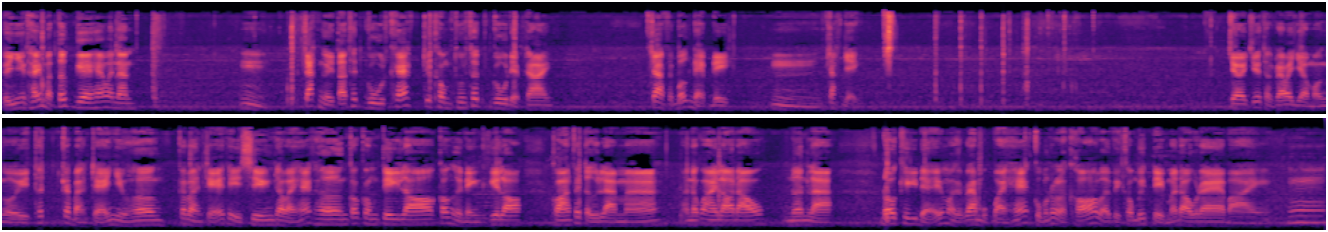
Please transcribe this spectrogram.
Tự nhiên thấy mà tức ghê hả anh anh? Ừ chắc người ta thích gu khác chứ không thu thích gu đẹp trai. Chắc anh phải bớt đẹp đi. Ừ chắc vậy. Chơi chứ, thật ra bây giờ mọi người thích các bạn trẻ nhiều hơn. Các bạn trẻ thì xuyên ra bài hát hơn. Có công ty lo, có người này người kia lo. Còn anh phải tự làm mà. Anh đâu có ai lo đâu. Nên là đôi khi để mà ra một bài hát cũng rất là khó bởi vì không biết tìm ở đâu ra bài. Hmm.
